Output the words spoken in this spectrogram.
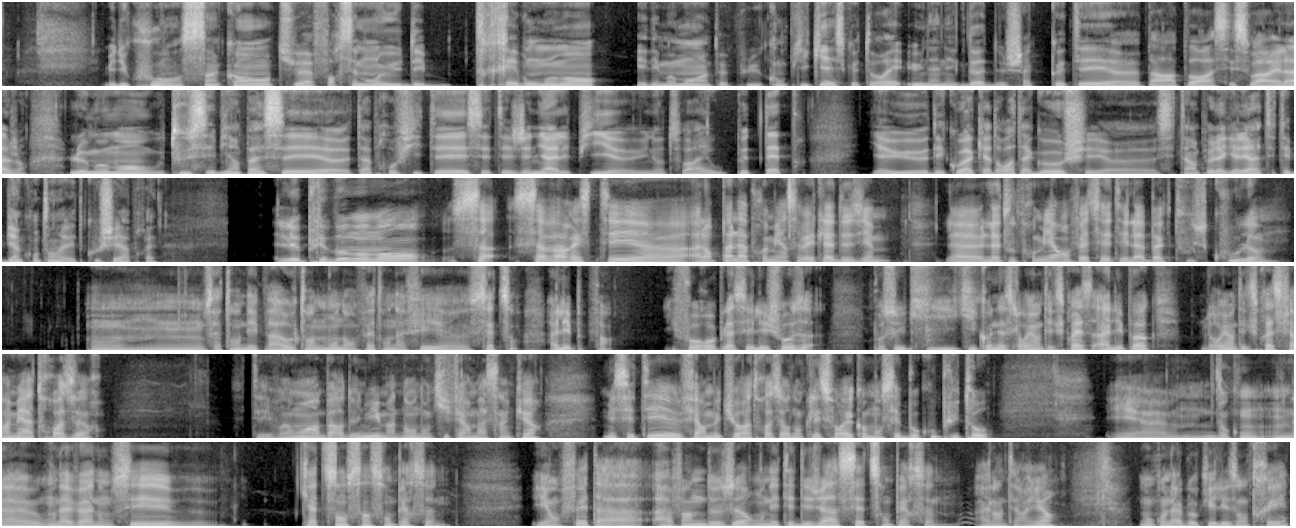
Mais du coup, en 5 ans, tu as forcément eu des très bons moments et des moments un peu plus compliqués. Est-ce que tu aurais une anecdote de chaque côté euh, par rapport à ces soirées-là genre, Le moment où tout s'est bien passé, euh, t'as profité, c'était génial, et puis euh, une autre soirée où peut-être il y a eu euh, des couacs à droite, à gauche, et c'était un peu la galère, et t'étais bien content d'aller te coucher après? Le plus beau moment, ça, va rester. alors, pas la première, ça va être la deuxième. La, toute première, en fait, ça a été la back to school. On, on s'attendait pas à autant de monde. En fait, on a fait euh, 700. À l'ép- enfin, il faut replacer les choses pour ceux qui, connaissent l'Orient Express. À l'époque, l'Orient Express fermait à 3 heures. C'était vraiment un bar de nuit maintenant, donc il ferme à 5 heures. Mais c'était euh, fermeture à 3 heures. Donc les soirées commençaient beaucoup plus tôt. Et euh, donc on, avait annoncé euh, 400, 500 personnes. Et en fait, à, à 22h, on était déjà à 700 personnes à l'intérieur. Donc on a bloqué les entrées.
